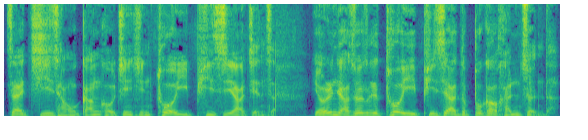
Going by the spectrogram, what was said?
在机场或港口进行唾液 PCR 检查。有人讲说这个唾液 PCR 都不够很准的，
